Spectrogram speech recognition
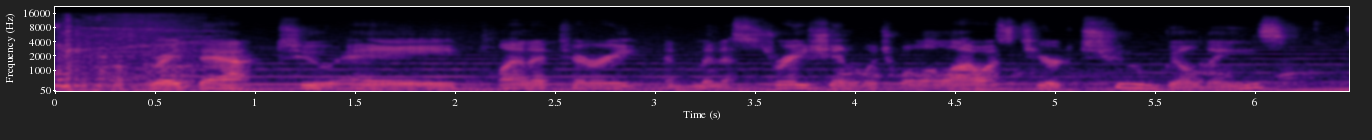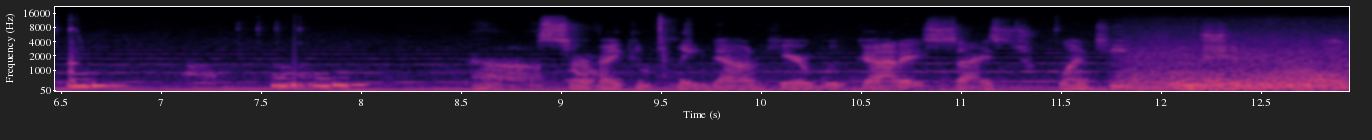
Upgrade that to a planetary administration, which will allow us tier 2 buildings. Uh, Uh, survey complete down here. We've got a size 20 ocean world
